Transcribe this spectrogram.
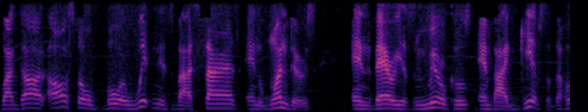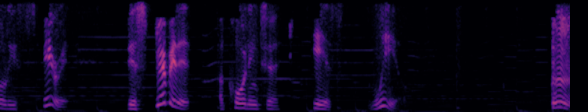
while God also bore witness by signs and wonders and various miracles and by gifts of the Holy Spirit distributed according to his will. Hmm.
